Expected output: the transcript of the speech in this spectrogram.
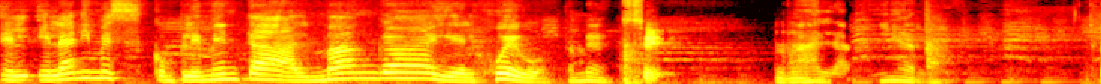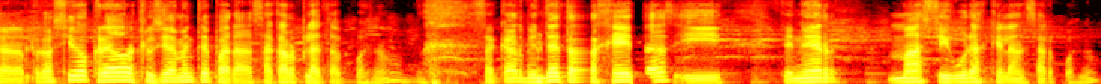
el, el anime es- complementa al manga y el juego también. Sí. A la mierda. Claro, pero ha sido creado exclusivamente para sacar plata, pues, ¿no? sacar, vender tarjetas y tener más figuras que lanzar, pues, ¿no?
